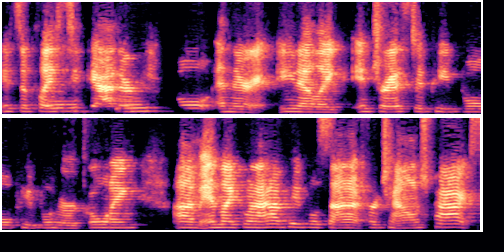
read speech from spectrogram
It's a place to gather people, and they're you know like interested people, people who are going. Um, and like when I have people sign up for challenge packs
